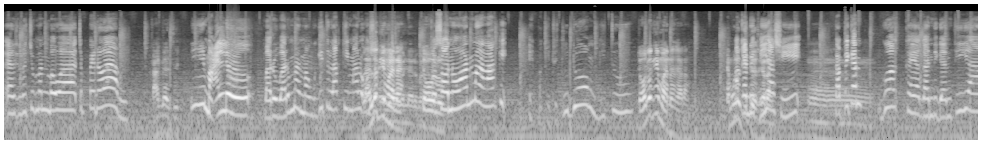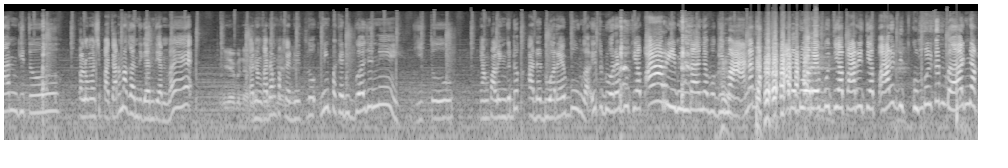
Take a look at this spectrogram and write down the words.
eh lu cuman bawa cepet doang. Kagak sih. Ih malu. Baru-baru memang begitu laki malu. Lalu Iya, gimana? Kesonoan mah laki. Eh pakai duit lu dong gitu. cowok lu gimana sekarang? Emang Pakai gitu duit dia sih. Hmm. Tapi kan gua kayak ganti-gantian gitu. Kalau masih pacaran mah ganti-gantian baik. Iya benar. Kadang-kadang pakai duit lu. Nih pakai duit gua aja nih. Gitu. Yang paling gedek ada 2000 nggak? Itu 2000 tiap hari mintanya bagaimana dah? Ada 2000 tiap hari tiap hari dikumpulkan banyak.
